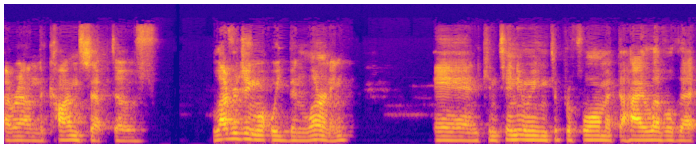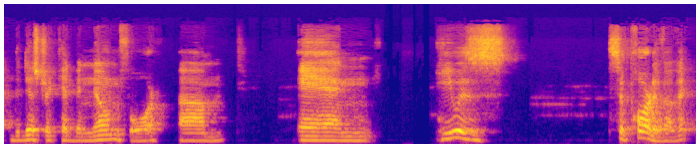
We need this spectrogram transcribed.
around the concept of leveraging what we've been learning and continuing to perform at the high level that the district had been known for. Um, and he was supportive of it.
